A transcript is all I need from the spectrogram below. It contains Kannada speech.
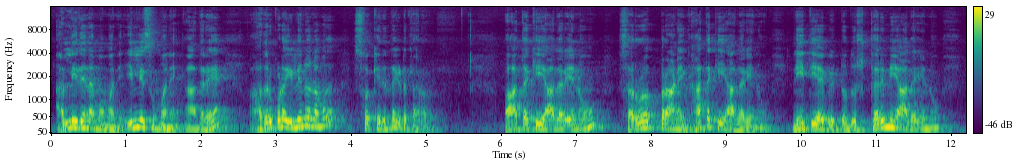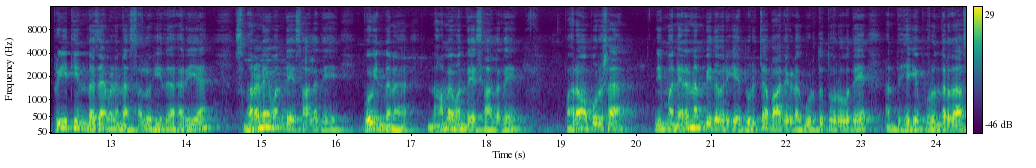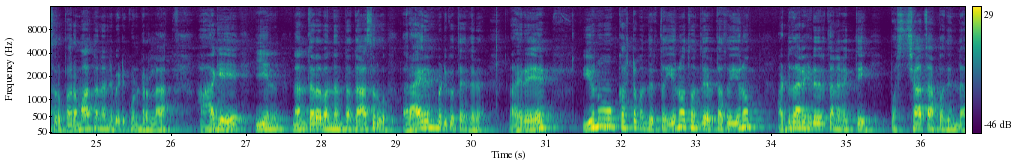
ಅಲ್ಲಿದೆ ನಮ್ಮ ಮನೆ. ಇಲ್ಲಿ ಸುಮ್ಮನೆ. ಆದರೆ ಆದರೂ ಕೂಡ ಇಲ್ಲಿನೂ ನಮಗೆ ಸೌಖ್ಯದಿಂದ ಇಡ್ತಾರೆ ಅವರು. ಪಾತಕಿ ಆದರೇನು ಸರ್ವಪ್ರಾಣಿ ಘಾತಕಿ ಆದರೇನು ನೀತಿಯ ಬಿಟ್ಟು ದುಷ್ಕರ್ಮಿ ಆದರೇನು ಪ್ರೀತಿಯಿಂದ ಅಜಮಿಳನ ಸಲುಹಿದ ಹರಿಯ, ಸ್ಮರಣೆ ಒಂದೇ ಸಾಲದೆ, ಗೋವಿಂದನ ನಾಮ ಒಂದೇ ಸಾಲದೆ. ಪರಮಪುರುಷ, ನಿಮ್ಮ ನೆರೆ ನಂಬಿದವರಿಗೆ ದುರಿತ ಬಾಧೆಗಳ ಗುರುತು ತೋರುವುದೇ? ಅಂತ ಹೇಗೆ ಪುರಂದರದಾಸರು ಪರಮಾತ್ಮನನ್ನು ಬೇಡಿಕೊಂಡ್ರಲ್ಲ? ಹಾಗೆ ಈ ನಂತರ ಬಂದಂಥ ದಾಸರು ರಾಯರನ್ನು ಬೇಡಿಕೊತಾ ಇದ್ದಾರೆ. ರಾಯರೇ ಏನೋ ಕಷ್ಟ ಬಂದಿರ್ತ ಏನೋ ತೊಂದರೆ ಇರ್ತ ಅಥವಾ ಏನೋ ಅಡ್ಡದಾರಿ ಹಿಡಿದಿರ್ತಾನೆ ವ್ಯಕ್ತಿ, ಪಶ್ಚಾತ್ತಾಪದಿಂದ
